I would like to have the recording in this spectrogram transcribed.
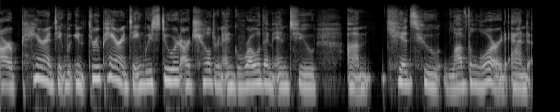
our parenting we, through parenting we steward our children and grow them into um, kids who love the lord and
